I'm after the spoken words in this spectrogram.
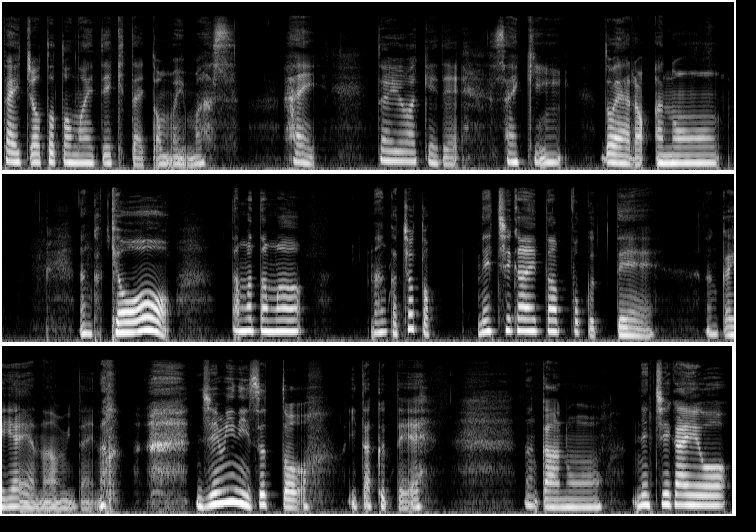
体調整えていきたいと思います。はい。というわけで、最近、どうやろ、あのー、なんか今日、たまたま、なんかちょっと寝違えたっぽくって、なんか嫌やな、みたいな。地味にずっと痛くて、なんかあの寝違いを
